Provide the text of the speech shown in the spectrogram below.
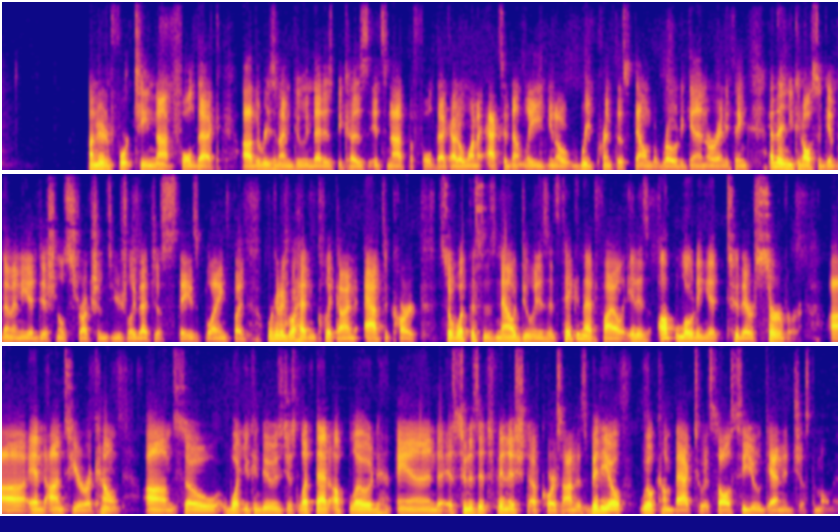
114 Not Full Deck. Uh, the reason I'm doing that is because it's not the full deck. I don't want to accidentally, you know, reprint this down the road again or anything. And then you can also give them any additional instructions. Usually that just stays blank, but we're going to go ahead and click on add to cart. So what this is now doing is it's taking that file, it is uploading it to their server uh, and onto your account. Um, so what you can do is just let that upload and as soon as it's finished, of course, on this video, we'll come back to it. So I'll see you again in just a moment.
